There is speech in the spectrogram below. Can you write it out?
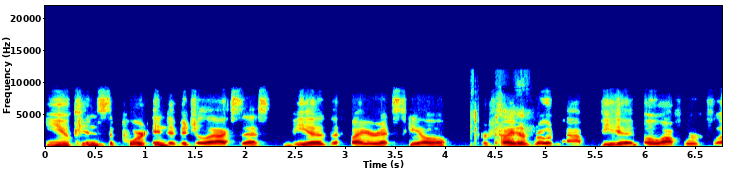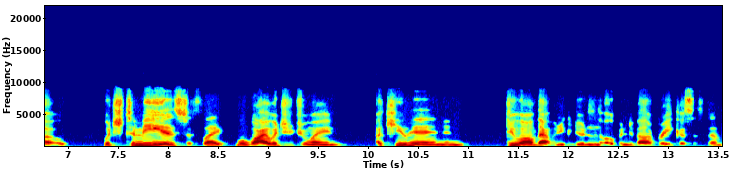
you can support individual access via the FHIR at scale or Got FHIR it. roadmap via an OAuth workflow, which to me is just like, well, why would you join a QHIN and do all that when you can do it in the open developer ecosystem?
